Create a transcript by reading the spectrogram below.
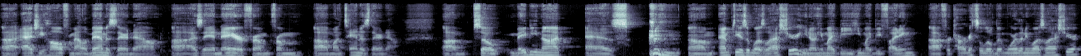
Uh, Agiye Hall from Alabama's there now. Uh, Isaiah Neyor from from uh, Montana's there now. Um, so maybe not as um, empty as it was last year. You know, he might be he might be fighting uh, for targets a little bit more than he was last year.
